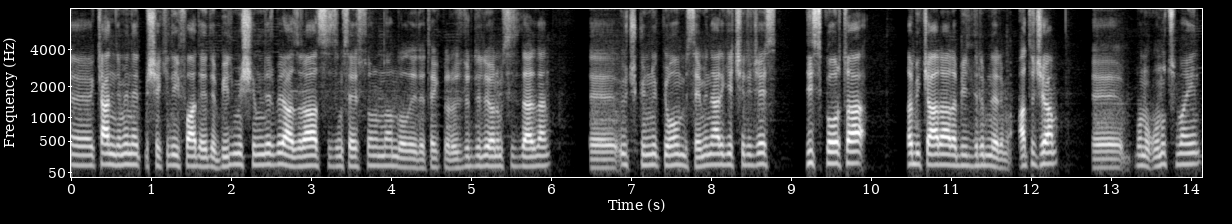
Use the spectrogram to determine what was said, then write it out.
e, kendimi net bir şekilde ifade edebilmişimdir. Biraz rahatsızım ses tonumdan dolayı da tekrar özür diliyorum sizlerden. 3 günlük yoğun bir seminer geçireceğiz. Discord'a tabii ki ara ara bildirimlerimi atacağım. E, bunu unutmayın.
